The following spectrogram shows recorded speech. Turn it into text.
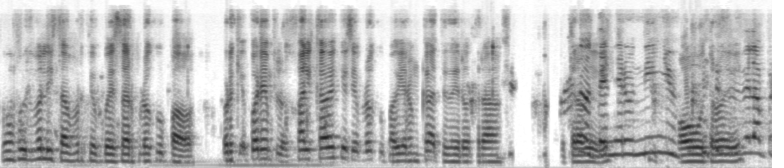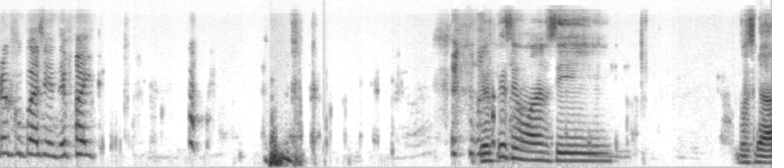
Un futbolista porque puede estar preocupado. Porque, por ejemplo, Falcao que se preocupa, vieron que va a tener otra, otra No bebé. tener un niño. O otro Esa es de la preocupación de Falcao. Yo creo que ese man sí, o sea,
